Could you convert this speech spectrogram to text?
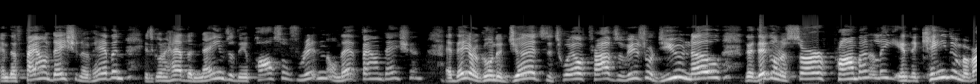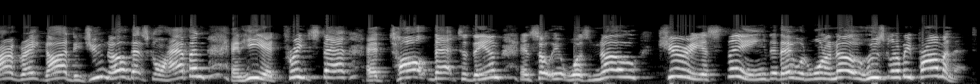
and the foundation of heaven is going to have the names of the apostles written on that foundation? And they are going to judge the 12 tribes of Israel. Do you know that they're going to serve prominently in the kingdom of our great God? Did you know that's going to happen? And he had preached that, had taught that to them. And so it was no curious thing that they would want to know who's going to be prominent.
